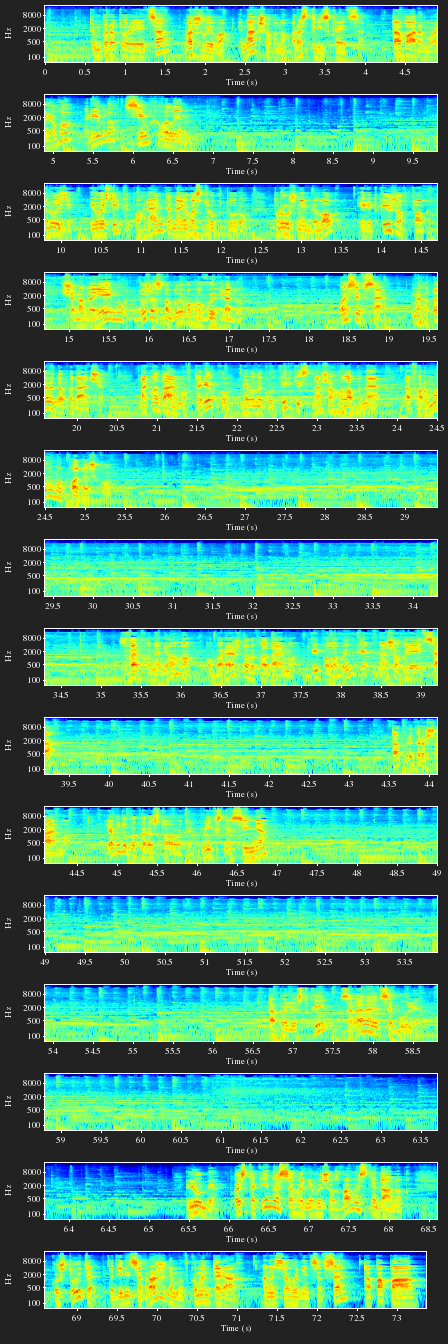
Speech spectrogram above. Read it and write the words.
Температура яйця важлива, інакше воно розтріскається. Та варимо його рівно 7 хвилин. Друзі, і ось тільки погляньте на його структуру, пружній білок і рідкий жовток, що надає йому дуже звабливого вигляду. Ось і все. Ми готові до подачі. Накладаємо в тарілку невелику кількість нашого лабне та формуємо подушку. Зверху на нього обережно викладаємо дві половинки нашого яйця. Та прикрашаємо. Я буду використовувати мікс насіння. та пелюстки зеленої цибулі. Любі, ось такий на сьогодні вийшов з вами сніданок. Куштуйте та діліться враженнями в коментарях. А на сьогодні це все та па-па!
